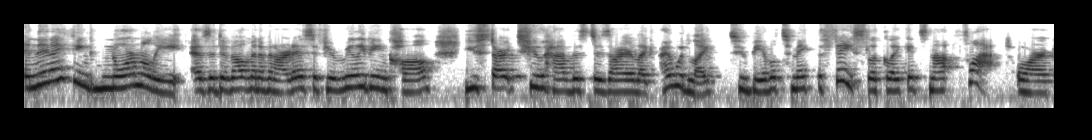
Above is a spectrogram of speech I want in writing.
And then I think normally as a development of an artist, if you're really being called, you start to have this desire like I would like to be able to make the face look like it's not flat or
